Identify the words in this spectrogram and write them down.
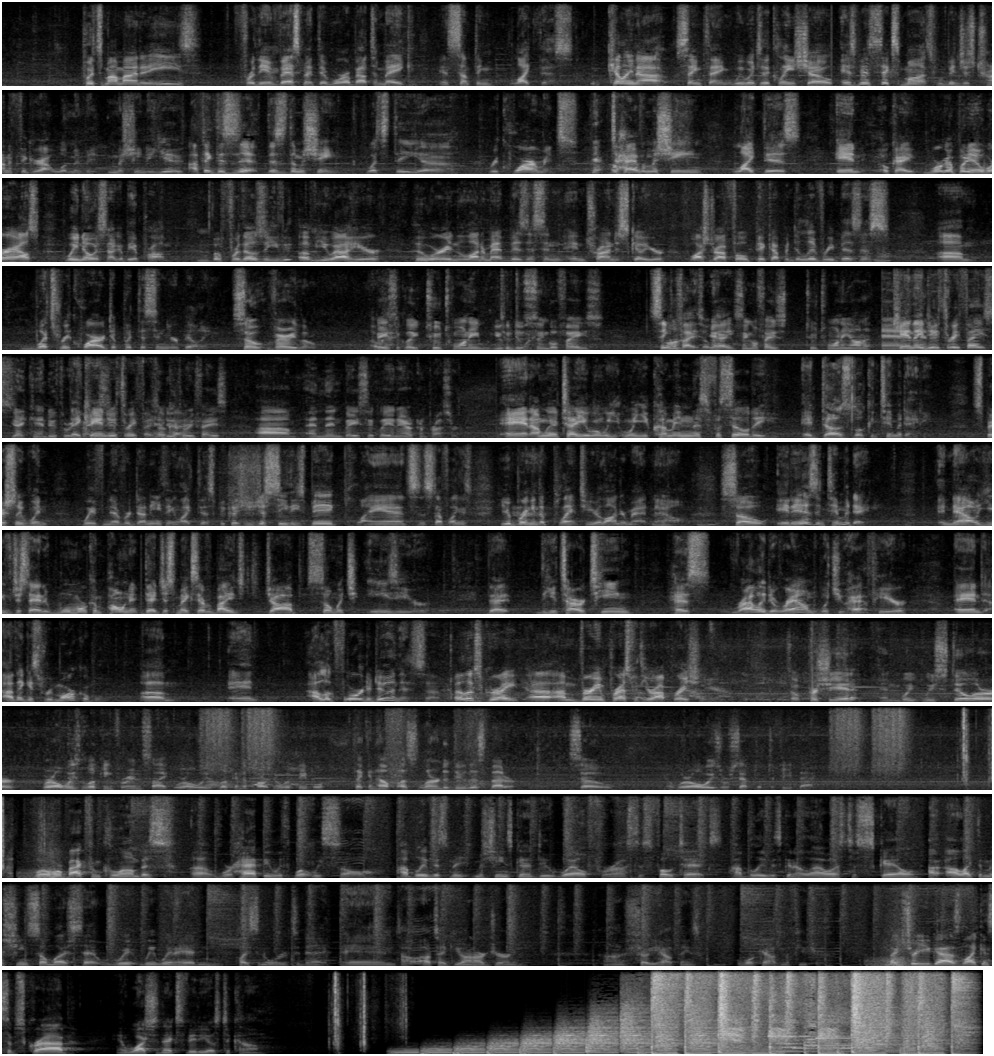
puts my mind at ease for the investment that we're about to make in something like this. Kelly and I, same thing. We went to the clean show. It's been six months. We've been just trying to figure out what ma- machine to use. I think this is it. This is the machine. What's the uh, requirements Yeah, to have a machine like this? And okay, we're going to put it in a warehouse. We know it's not going to be a problem. Mm-hmm. But for those of you, of you out here who are in the laundromat business and, and trying to scale your wash, dry, fold, pickup, and delivery business, Mm-hmm. um, what's required to put this in your building? So very little. Basically, 220, you can do single phase. Single on phase, okay. Yeah, single phase 220 on it. Can they do three phase? They can do three They phase. can do three phase, Can do three phase. Um, and then basically an air compressor. And I'm going to tell you, when we when you come in this facility, it does look intimidating, especially when we've never done anything like this because you just see these big plants and stuff like this. You're bringing the plant to your laundromat now, so it is intimidating. And now you've just added one more component that just makes everybody's job so much easier. That the entire team has rallied around what you have here, and I think it's remarkable. Um, and I look forward to doing this. It looks great. Uh, I'm very impressed with your operation here. So appreciate it. And we, we still are, we're always looking for insight. We're always looking to partner with people that can help us learn to do this better. So you know, we're always receptive to feedback. Well, we're back from Columbus. Uh, we're happy with what we saw. I believe this ma- machine's going to do well for us. This Foltex, I believe it's going to allow us to scale. I, I like the machine so much that we, we went ahead and placed an order today. And I'll, I'll take you on our journey, uh, show you how things work out in the future. Make sure you guys like and subscribe and watch the next videos to come.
